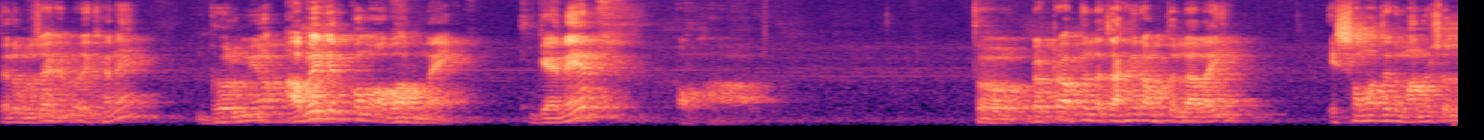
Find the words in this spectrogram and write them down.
তাহলে বোঝা গেল এখানে ধর্মীয় আবেগের কোনো অভাব নাই, জ্ঞানের অভাব। তো ডক্টর আবদুল্লাহ জাহির রহমতুল্লাহ আলাই এই সমাজের মানুষের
